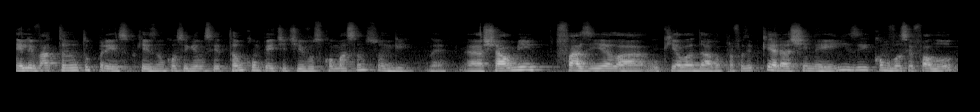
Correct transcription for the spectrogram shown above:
elevar tanto o preço, porque eles não conseguiam ser tão competitivos como a Samsung. Né? A Xiaomi fazia lá o que ela dava para fazer, porque era chinês e, como você falou,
